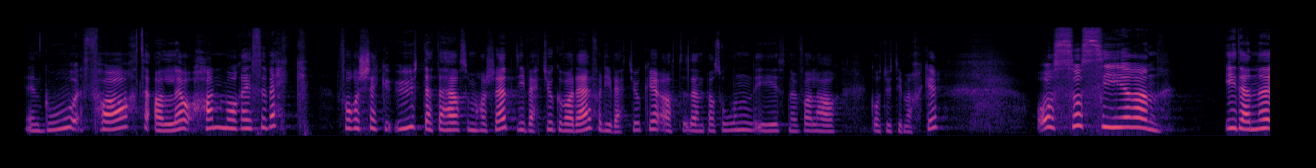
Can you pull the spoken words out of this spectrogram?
En god far til alle. Og han må reise vekk for å sjekke ut dette her som har skjedd. De vet jo ikke hva det er, for de vet jo ikke at den personen i Snøfall har gått ut i mørket. Og så sier han i denne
